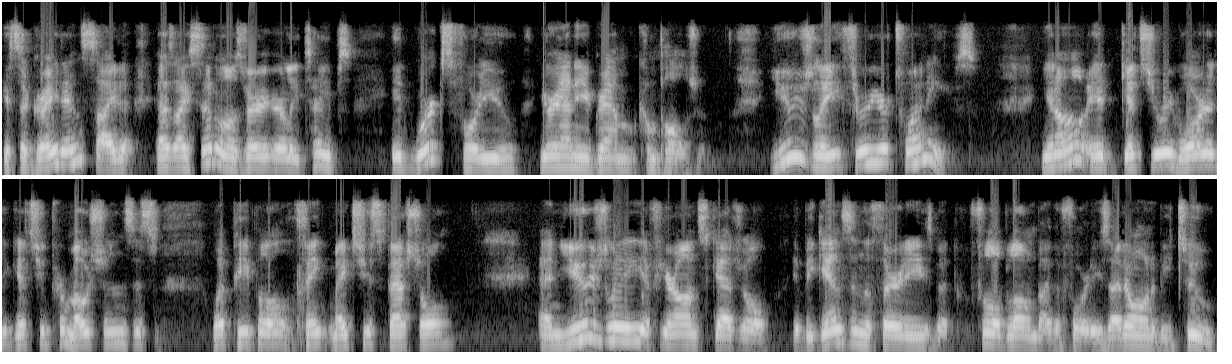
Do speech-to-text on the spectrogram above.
it's a great insight. As I said on those very early tapes, it works for you your enneagram compulsion, usually through your twenties. You know, it gets you rewarded, it gets you promotions. It's what people think makes you special. And usually, if you're on schedule, it begins in the 30s, but full blown by the 40s. I don't want to be too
